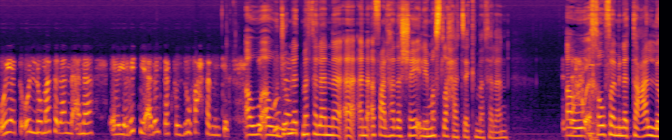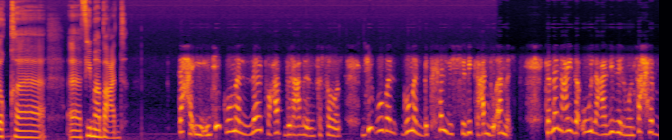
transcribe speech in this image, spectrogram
وهي تقول له مثلا أنا آه، يا ريتني قابلتك في ظروف أحسن من كده. أو أو جملة مثلا آه، أنا أفعل هذا الشيء لمصلحتك مثلا. أو خوفا من التعلق فيما بعد. ده حقيقي. دي جمل لا تعبر عن الانفصال. دي جمل جمل بتخلي الشريك عنده أمل. كمان عايزة أقول عزيزي المنسحب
